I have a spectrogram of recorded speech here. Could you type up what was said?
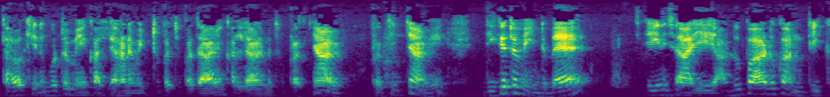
තව කෙනෙකුට මේ කල්යාණ මිත්‍ර ප්‍රතිපදාවෙන් කල්යාණ මිත්‍ර ප්‍රඥාවෙන් ප්‍රතිඥාවෙන් දිගටම ඉන්න බෑ. ඒ නිසා මේ අඩුපාඩුකම් ටික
